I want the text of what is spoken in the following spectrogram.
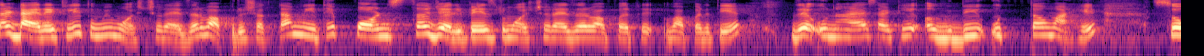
तर डायरेक्टली तुम्ही मॉइश्चरायझर वापरू शकता. मी इथे पॉन्ड्सचं जेल बेस्ड मॉइश्चरायझर वापर वापरते जे उन्हाळ्यासाठी अगदी उत्तम आहे. सो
